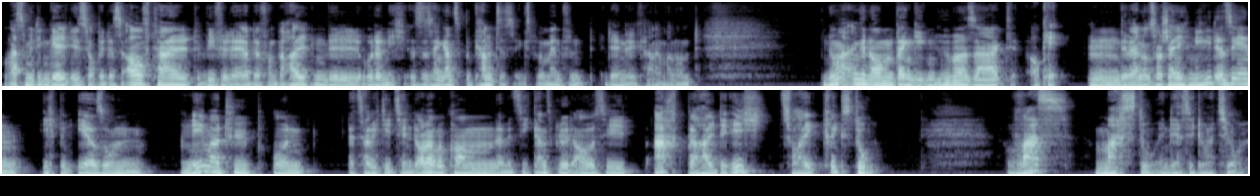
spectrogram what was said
was mit dem Geld ist, ob er das aufteilt, wie viel er davon behalten will oder nicht. Es ist ein ganz bekanntes Experiment von Daniel Kahnemann und nur mal angenommen, dein Gegenüber sagt, okay, hm, wir werden uns wahrscheinlich nie wiedersehen. Ich bin eher so ein Nehmertyp und jetzt habe ich die 10 Dollar bekommen, damit es nicht ganz blöd aussieht. Acht behalte ich, zwei kriegst du. Was machst du in der Situation?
